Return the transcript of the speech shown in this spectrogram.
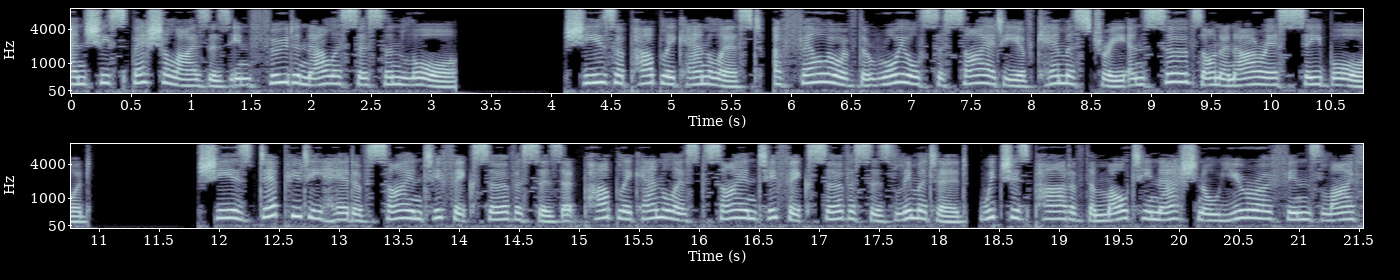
and she specializes in food analysis and law. She is a public analyst, a Fellow of the Royal Society of Chemistry and serves on an RSC board. She is Deputy Head of Scientific Services at Public Analyst Scientific Services Limited, which is part of the multinational Eurofins Life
